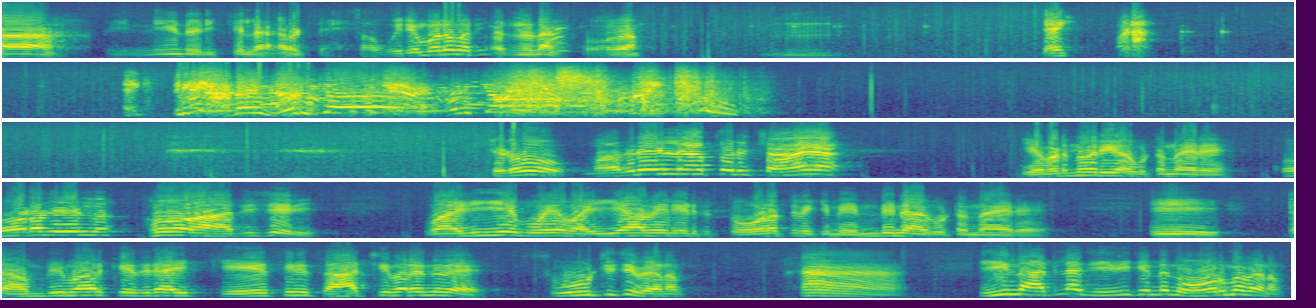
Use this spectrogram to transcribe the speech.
ആ പിന്നീട് ഒരിക്കലാവട്ടെ സൗകര്യം പോലെ മതി. വരണടാ പോകാം. ഉം. ഏയ്, വാടാ. ഏയ്, നിൽക്കടാ. ഏയ്, ഓടിക്കോ, ഓടിക്കോ. എടോ മധുരയില്ലാത്തൊരു ചായ. എവിടുന്ന് വരിക കുട്ടനേരെ കോടതിയിൽ നിന്ന് ഓ അത് ശരി. വഴിയെ പോയ വയ്യാവേലി എടുത്ത് തോളത്ത് വെക്കുന്ന എന്തിനാ കുട്ടനായരെ? ഈ തമ്പിമാർക്കെതിരായി കേസിന് സാക്ഷി പറയുന്നത് സൂക്ഷിച്ചു വേണം. ഈ നാട്ടിലാ ജീവിക്കേണ്ടെന്ന് ഓർമ്മ വേണം.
